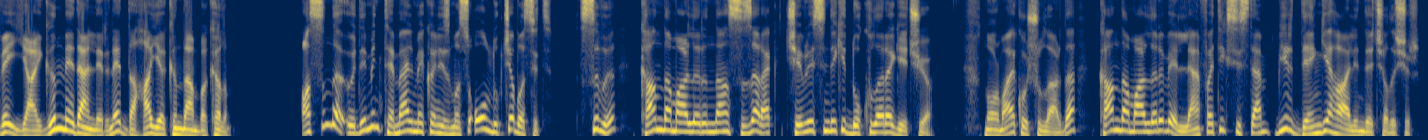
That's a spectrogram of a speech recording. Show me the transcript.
ve yaygın nedenlerine daha yakından bakalım. Aslında ödemin temel mekanizması oldukça basit. Sıvı, kan damarlarından sızarak çevresindeki dokulara geçiyor. Normal koşullarda kan damarları ve lenfatik sistem bir denge halinde çalışır.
